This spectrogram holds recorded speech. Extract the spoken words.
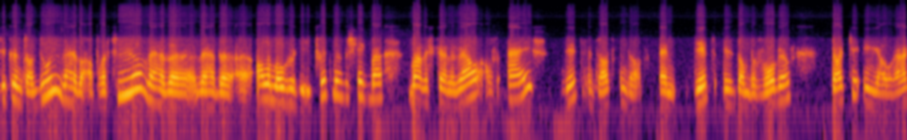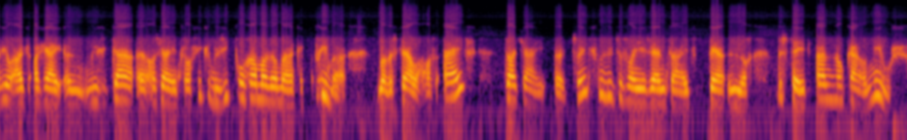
je kunt dat doen, we hebben apparatuur, we hebben, we hebben alle mogelijke equipment beschikbaar, maar we stellen wel als eis dit en dat en dat. En dit is dan bijvoorbeeld dat je in jouw radio, als jij een, eh, als jij een klassieke muziekprogramma wil maken, prima. Maar we stellen als eis dat jij uh, eh, 20 minuten van je zendtijd per uur besteedt aan lokaal nieuws.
